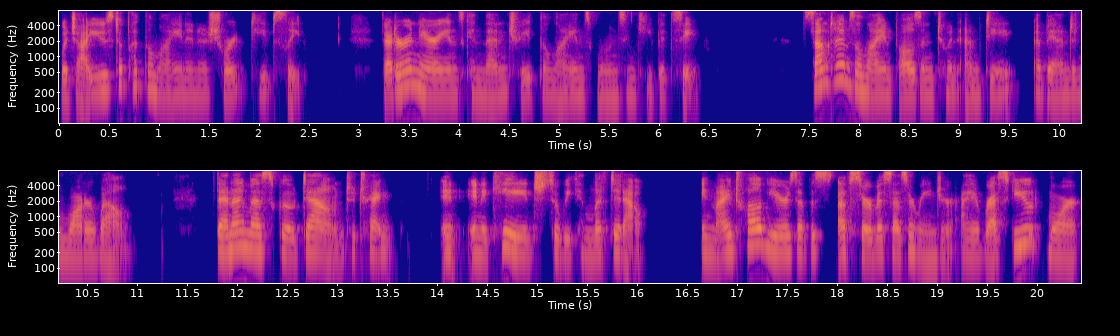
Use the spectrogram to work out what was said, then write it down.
which I use to put the lion in a short, deep sleep. Veterinarians can then treat the lion's wounds and keep it safe. Sometimes a lion falls into an empty, abandoned water well. Then I must go down to try in, in a cage so we can lift it out. In my 12 years of, of service as a ranger, I have rescued more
